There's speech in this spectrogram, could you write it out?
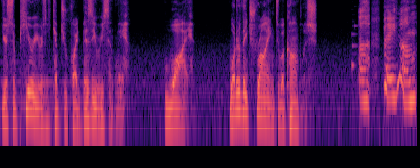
your superiors have kept you quite busy recently. Why? What are they trying to accomplish? Uh, they, um,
